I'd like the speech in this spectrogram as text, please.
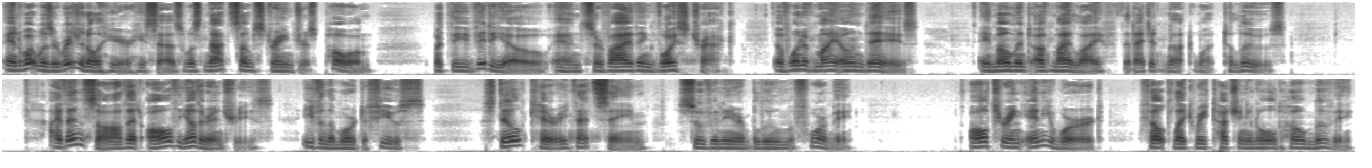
And what was original here, he says, was not some stranger's poem, but the video and surviving voice track of one of my own days, a moment of my life that I did not want to lose. I then saw that all the other entries, even the more diffuse, still carried that same souvenir bloom for me. Altering any word felt like retouching an old home movie,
